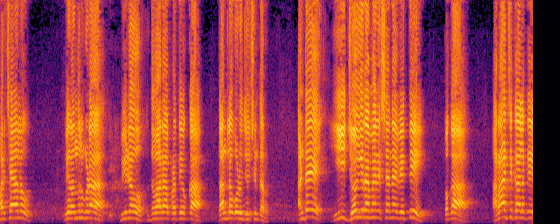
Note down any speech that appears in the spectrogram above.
పరిచయాలు మీరందరూ కూడా వీడియో ద్వారా ప్రతి ఒక్క దాంట్లో కూడా చూసింటారు. అంటే ఈ జోగి రమేష్ అనే వ్యక్తి ఒక అరాచకాలకి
